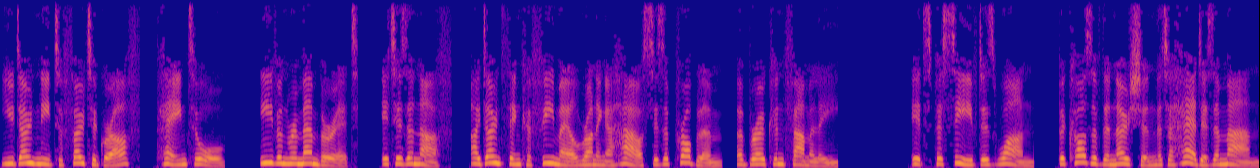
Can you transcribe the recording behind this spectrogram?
You don't need to photograph, paint, or even remember it. It is enough. I don't think a female running a house is a problem, a broken family. It's perceived as one. Because of the notion that a head is a man.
